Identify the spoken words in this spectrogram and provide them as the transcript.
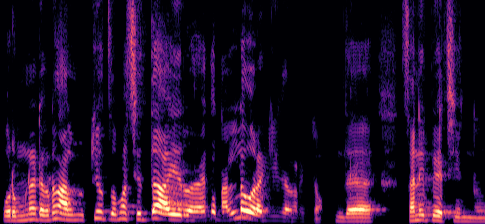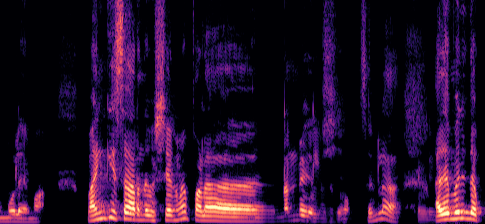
ஒரு முன்னேற்றம் கிடைக்கும் அது முக்கியத்துவமா சித்த ஆயுர்வேதத்துக்கு நல்ல ஒரு அங்கீகாரம் கிடைக்கும். இந்த சனி பயிற்சியின் மூலயமா. வங்கி சார்ந்த விஷயங்களும் பல நன்மைகள் இருக்கும். சரிங்களா. அதே மாதிரி இந்த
